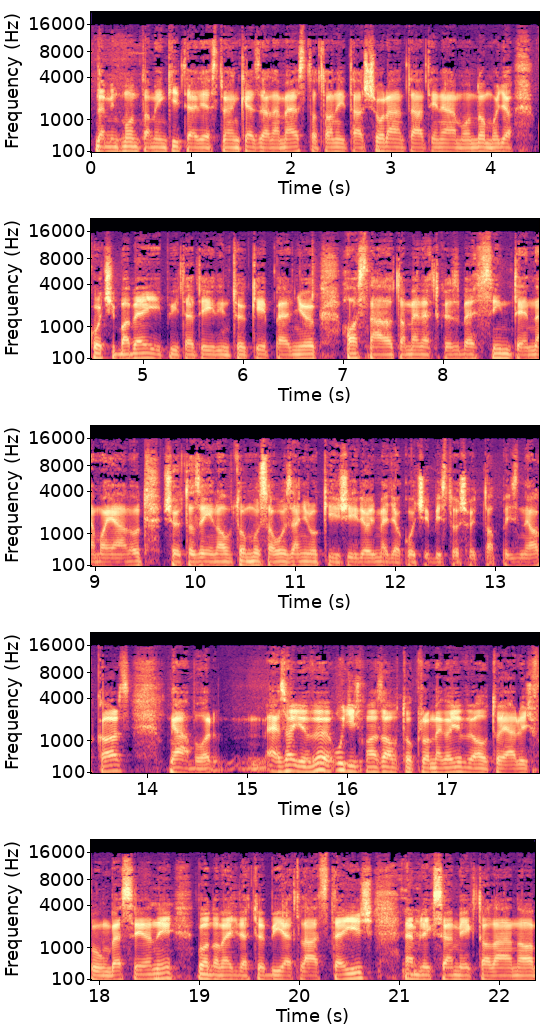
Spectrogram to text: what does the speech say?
de mint mondtam, én kiterjesztően kezelem ezt a tanítás során, tehát én elmondom, hogy a kocsiba beépített érintőképernyők használata menet közben szintén nem ajánlott, sőt az én autóm, hozzányúlok ki is írja, hogy megy a kocsi, biztos, hogy tapizni akarsz. Gábor, ez a jövő, úgyis ma az autókról, meg a jövő autójáról is fogunk beszélni, gondolom egyre több ilyet látsz te is. Emlékszel még talán a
